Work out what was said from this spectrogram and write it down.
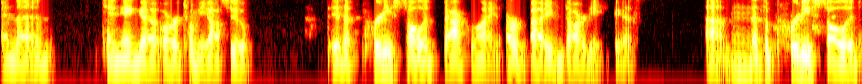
and then Tanganga or Tomiyasu is a pretty solid back line, or uh, even Doherty, I guess. Um, Mm. That's a pretty solid,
